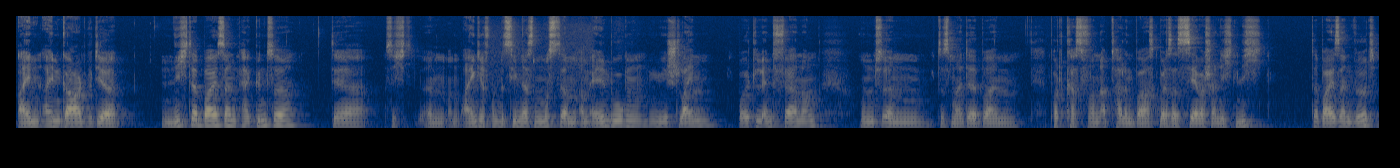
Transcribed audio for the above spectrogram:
ein, ein Guard wird ja nicht dabei sein, Per Günther, der sich ähm, am Eingriff unterziehen lassen musste am, am Ellenbogen, irgendwie Schleimbeutelentfernung. Und ähm, das meint er beim Podcast von Abteilung Basketball, dass er sehr wahrscheinlich nicht dabei sein wird.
